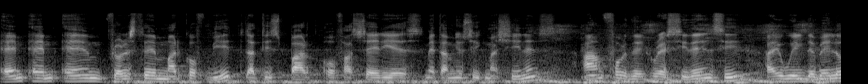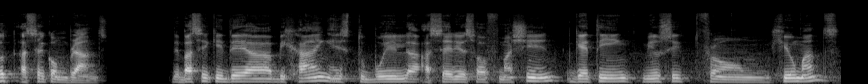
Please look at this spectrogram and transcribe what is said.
MMM fluorescent Markov beat that is part of a series Metamusic machines. And for the residency, I will develop a second branch. The basic idea behind is to build a series of machines getting music from humans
